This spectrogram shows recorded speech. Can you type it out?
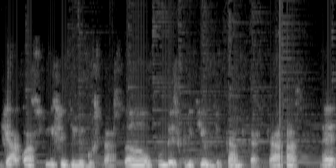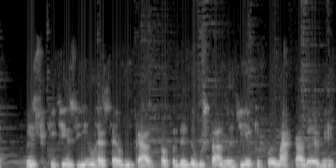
já com as fichas de degustação, com descritivo de cada cachaça, né? Esse kitzinho recebe em casa para poder degustar no dia que foi marcado o evento.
